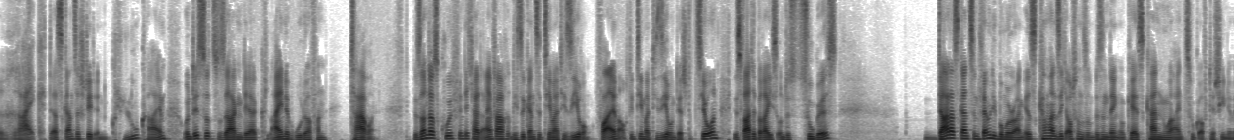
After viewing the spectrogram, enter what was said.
Reik. Das Ganze steht in Klugheim und ist sozusagen der kleine Bruder von Taron. Besonders cool finde ich halt einfach diese ganze Thematisierung. Vor allem auch die Thematisierung der Station, des Wartebereichs und des Zuges. Da das Ganze ein Family Boomerang ist, kann man sich auch schon so ein bisschen denken, okay, es kann nur ein Zug auf der Schiene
